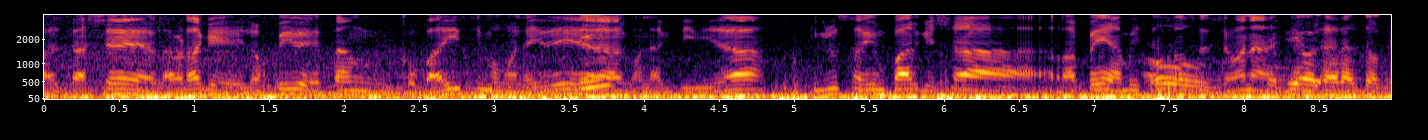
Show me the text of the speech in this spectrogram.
al taller. La verdad que los pibes están copadísimos con la idea, Sí. con la actividad. Incluso hay un par que ya rapean, ¿viste? Oh, Entonces se van a enganchar al toque.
